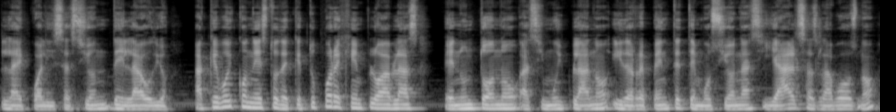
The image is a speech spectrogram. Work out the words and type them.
la ecualización del audio. ¿A qué voy con esto? De que tú, por ejemplo, hablas en un tono así muy plano y de repente te emocionas y alzas la voz, ¿no?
